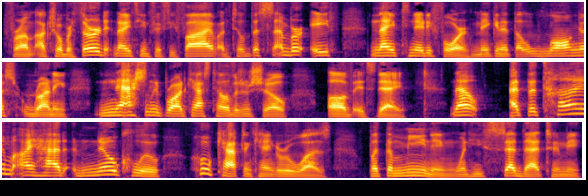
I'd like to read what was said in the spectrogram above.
from October 3rd, 1955 until December 8th, 1984, making it the longest running nationally broadcast television show of its day. Now, at the time, I had no clue who Captain Kangaroo was, but the meaning when he said that to me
